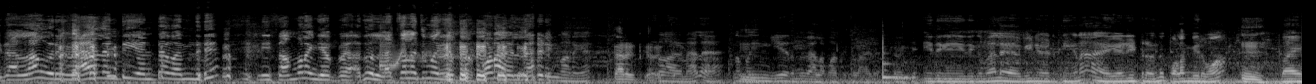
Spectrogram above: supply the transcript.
இதெல்லாம் ஒரு வேலைன்ட்டு என்கிட்ட வந்து நீ சம்பளம் கேப்ப. அதுவும் லட்ச லட்சமா கேப்ப. போடா இல்ல அப்படின்பானுங்க கரெக்ட் அதனால நம்ம இங்கேயே இருந்து வேலை பார்த்துக்கலாம். இதுக்கு இதுக்கு மேல வீடியோ எடுத்தீங்கன்னா எடிட்டர் வந்து குழம்பிடுவான் ம். பாய்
